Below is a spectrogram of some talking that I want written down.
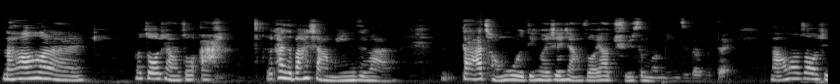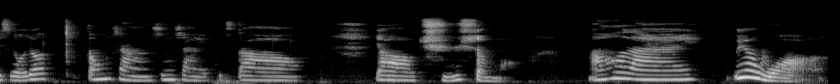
然后后来那时候我想说啊，就开始帮他想名字嘛。大家宠物一定会先想说要取什么名字，对不对？然后那时候其实我就 东想西想，也不知道要取什么。然后后来因为我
